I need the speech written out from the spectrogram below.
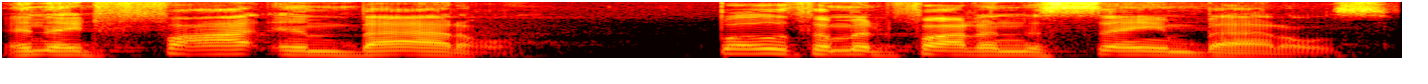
and they'd fought in battle. Both of them had fought in the same battles.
